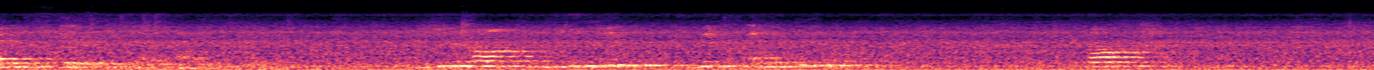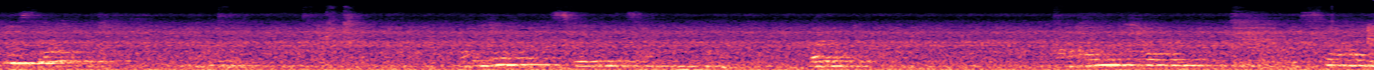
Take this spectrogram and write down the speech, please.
he get his life? You want, you didn't anything wrong. He said, I have said something, but I have some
